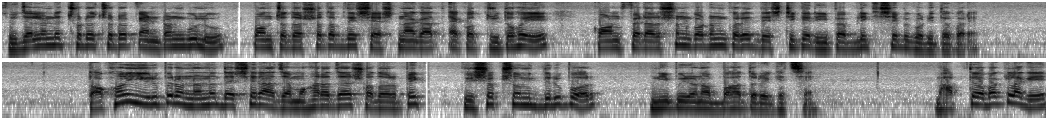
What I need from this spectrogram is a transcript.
সুইজারল্যান্ডের ছোট ছোট ক্যান্টনগুলো পঞ্চদশ শতাব্দীর শেষ নাগাদ একত্রিত হয়ে কনফেডারেশন গঠন করে দেশটিকে রিপাবলিক হিসেবে গঠিত করে। তখন ইউরোপের অন্যান্য দেশের রাজা মহারাজা সদর্পে কৃষক শ্রমিকদের উপর নিপীড়ন অব্যাহত রেখেছে। ভাবতে অবাক লাগে,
